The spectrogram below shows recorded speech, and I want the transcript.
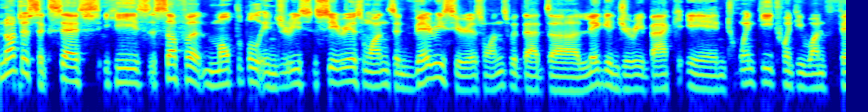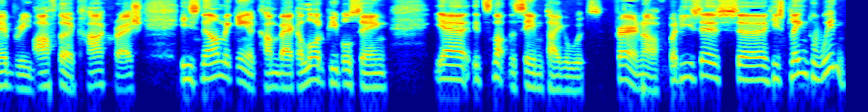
not just success, he's suffered multiple injuries, serious ones and very serious ones, with that uh, leg injury back in 2021 February after a car crash. He's now making a comeback. A lot of people saying, "Yeah, it's not the same Tiger Woods." Fair enough, but he says uh, he's playing to win.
